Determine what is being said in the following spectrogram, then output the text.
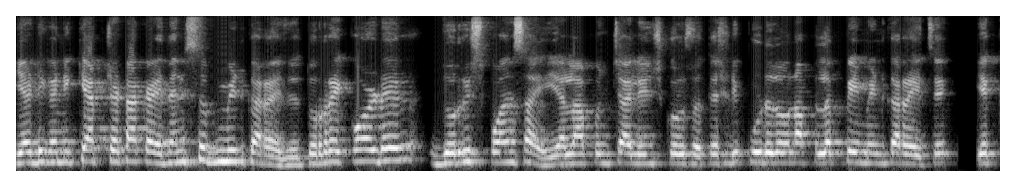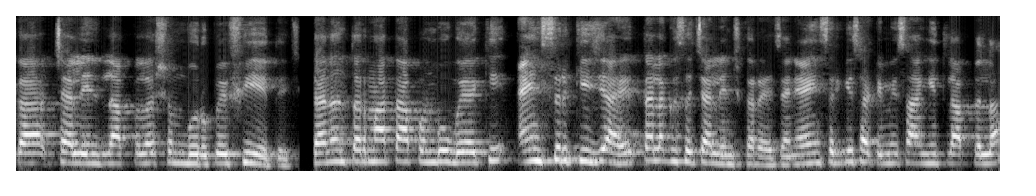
या ठिकाणी कॅप्चा टाकायचा आणि सबमिट करायचं. तो रेकॉर्डेड जो रिस्पॉन्स आहे याला आपण चॅलेंज करू शकतो. त्यासाठी पुढे जाऊन आपल्याला पेमेंट करायचे एका चॅलेंजला आपल्याला शंभर रुपये फी येते. त्यानंतर मग आता आपण बघूया की अँसर की जी आहे त्याला कसं चॅलेंज करायचं? आणि अँसर की साठी मी सांगितलं आपल्याला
